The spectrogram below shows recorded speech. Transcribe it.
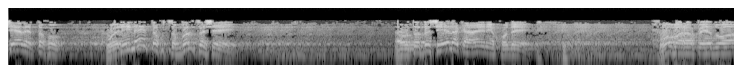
شی ده ته خو ولی نه ته څه بل څه شی او ته د شی لکه عین خوده و برا پیدوا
